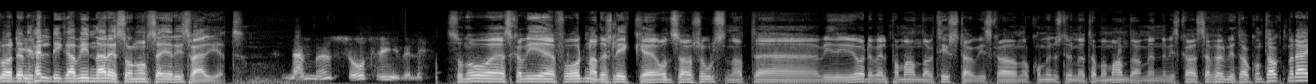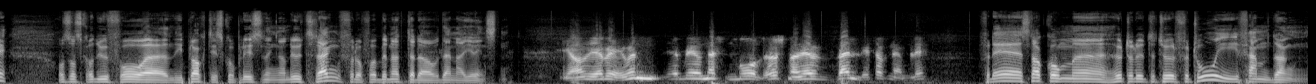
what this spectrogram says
var den heldige vinnere, som de sier i Sverige. Neimen, så trivelig. Så nå eh, skal vi eh, få ordna det slik, eh, Odd Sars Olsen, at uh, vi gjør det vel på mandag-tirsdag. Vi skal nå kommunestyremøte på mandag, men vi skal selvfølgelig ta kontakt med deg. Og så skal du få uh, de praktiske opplysningene du trenger for å få benytte deg av denne gevinsten. Ja, jeg ble, jo en, jeg ble jo nesten målløs, men jeg er veldig takknemlig. For det er snakk om uh, hurtigrutetur for to i fem døgn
